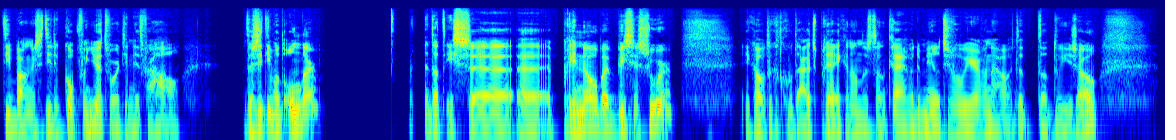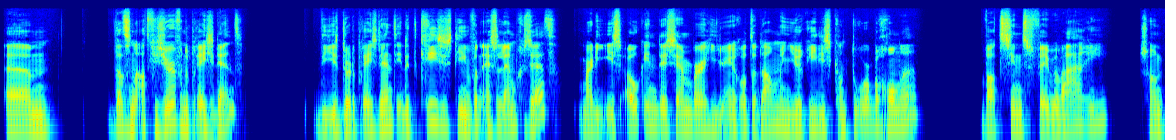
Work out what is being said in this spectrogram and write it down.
die bang is dat hij de kop van Jut wordt in dit verhaal. Er zit iemand onder. Dat is eh eh Prenobe Bissessour. Ik hoop dat ik het goed uitspreek. En anders dan krijgen we de mailtjes wel weer van nou, dat, dat doe je zo. Ehm, dat is een adviseur van de president. Die is door de president in het crisisteam van SLM gezet. Maar die is ook in december hier in Rotterdam een juridisch kantoor begonnen wat sinds februari zo'n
